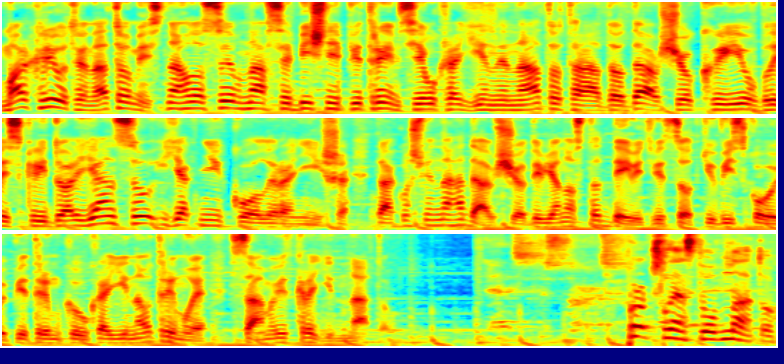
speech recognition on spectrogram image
Марк Рюте натомість наголосив на всебічній підтримці України НАТО та додав, що Київ близький до альянсу як ніколи раніше. Також він нагадав, що 99% військової підтримки Україна отримує саме від країн НАТО. Про членство в НАТО,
